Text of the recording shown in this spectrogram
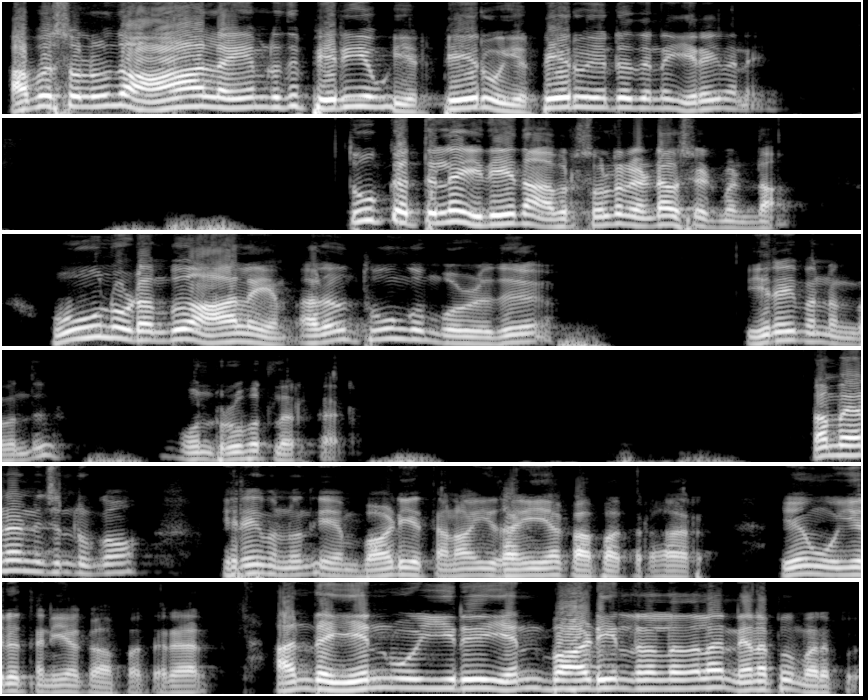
அவர் சொல்றது ஆலயம்ன்றது பெரிய உயிர் பேருயிர். பேருயிர்ன்றது என்ன? இறைவனை. தூக்கத்தில் இதே தான் அவர் சொல்ற ரெண்டாவது ஸ்டேட்மெண்ட் தான். ஊன் உடம்பு ஆலயம். அதாவது தூங்கும் பொழுது இறைவன் அங்கே வந்து உன் ரூபத்தில் இருக்கார். நம்ம என்ன நினச்சிட்டு இருக்கோம்? இறைவன் வந்து என் பாடியை தனா தனியாக காப்பாத்துறார். என் உயிரை தனியாக காப்பாற்றுறார் அந்த என் உயிர் என் பாடின்றதெல்லாம் நினப்பு மறப்பு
